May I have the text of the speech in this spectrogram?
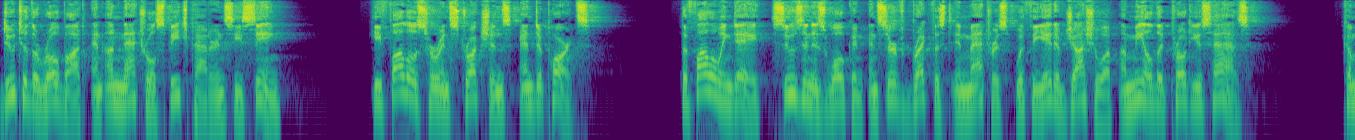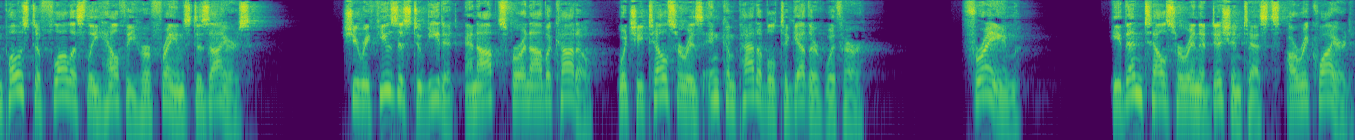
due to the robot and unnatural speech patterns he's seeing, he follows her instructions and departs. The following day, Susan is woken and served breakfast in mattress with the aid of Joshua, a meal that Proteus has. Composed to flawlessly healthy her frame's desires. She refuses to eat it and opts for an avocado, which he tells her is incompatible together with her frame. He then tells her in addition tests are required.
